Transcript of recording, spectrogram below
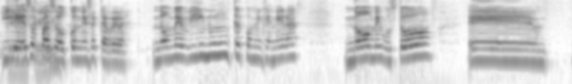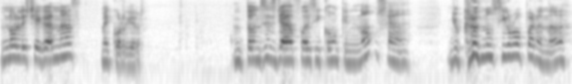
y eso pasó con esa carrera. No me vi nunca como ingeniera, no me gustó, eh, no le eché ganas, me corrieron. Entonces ya fue así como que no, o sea, yo creo que no sirvo para nada.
